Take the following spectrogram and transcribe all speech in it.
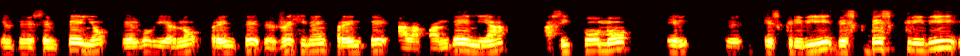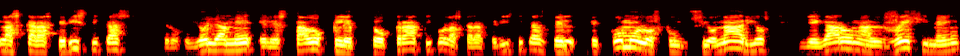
el desempeño del gobierno frente, del régimen frente a la pandemia, así como el, eh, escribí, describí las características de lo que yo llamé el Estado cleptocrático, las características de cómo los funcionarios llegaron al régimen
